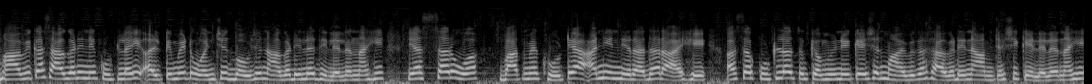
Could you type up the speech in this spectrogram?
महाविकास आघाडीने कुठलंही अल्टिमेट वंचित बहुजन आघाडीला दिलेलं नाही. या सर्व बातम्या खोट्या आणि निराधार आहे. असं कुठलंच कम्युनिकेशन महाविकास आघाडीने आमच्याशी केलेलं नाही.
